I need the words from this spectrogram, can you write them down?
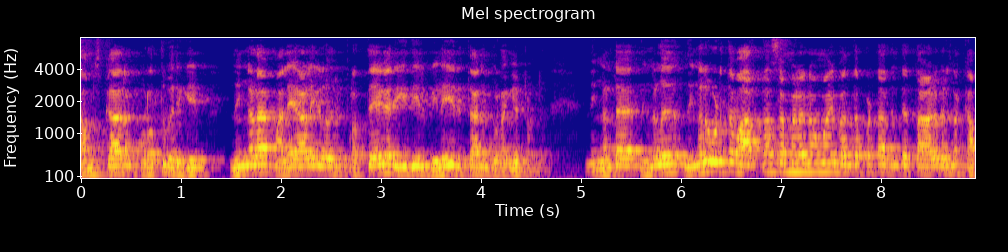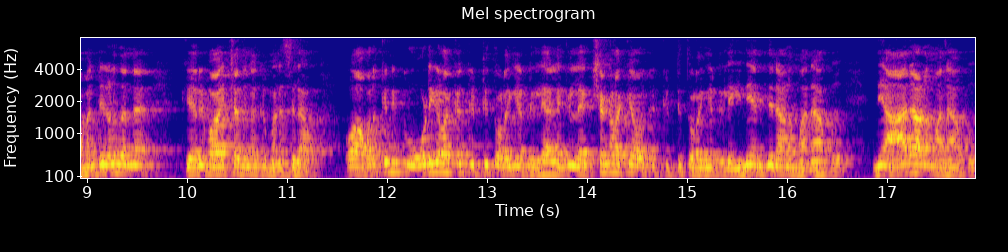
സംസ്കാരം പുറത്തു വരികയും നിങ്ങളെ മലയാളികൾ ഒരു പ്രത്യേക രീതിയിൽ വിലയിരുത്താനും തുടങ്ങിയിട്ടുണ്ട്. നിങ്ങളുടെ നിങ്ങൾ നിങ്ങൾ കൊടുത്ത വാർത്താ സമ്മേളനവുമായി ബന്ധപ്പെട്ട അതിന്റെ താഴെ വരുന്ന കമന്റുകൾ തന്നെ കയറി വായിച്ചാൽ നിങ്ങൾക്ക് മനസ്സിലാവും. ഓ അവർക്ക് ഇനി കോടികളൊക്കെ കിട്ടി തുടങ്ങിയിട്ടില്ല അല്ലെങ്കിൽ ലക്ഷങ്ങളൊക്കെ അവർക്ക് കിട്ടി തുടങ്ങിയിട്ടില്ല ഇനി എന്തിനാണ് മനാപ്പ്? ഇനി ആരാണ് മനാപ്പ്?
